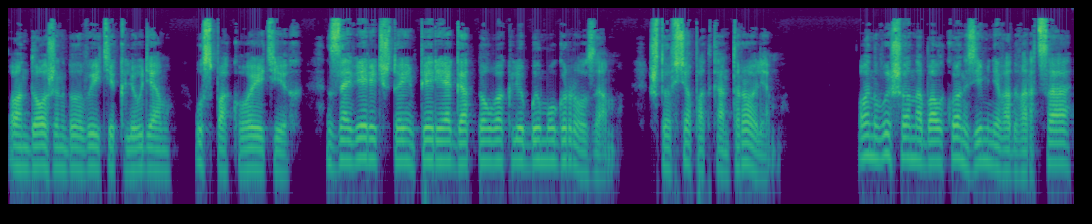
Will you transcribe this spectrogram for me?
Он должен был выйти к людям, успокоить их, заверить, что империя готова к любым угрозам, что все под контролем. Он вышел на балкон Зимнего дворца,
